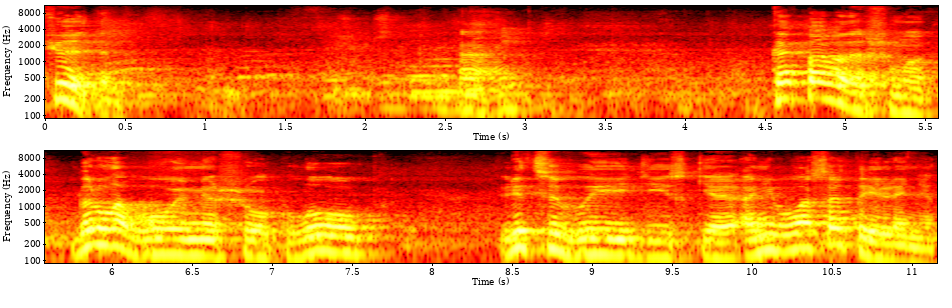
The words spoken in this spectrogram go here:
Что это? А. Как по-вашему, горловой мешок, лоб, лицевые диски, они волосатые или нет?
